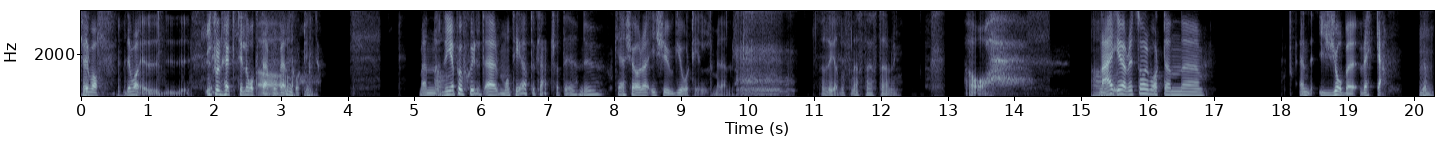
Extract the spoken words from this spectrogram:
Det var, det var, gick från högt till lågt där på väldigt kort tid. Men Ja. det nya puffskyddet är monterat och klart, så att det, nu kan jag köra i 20 år till med den. micken. Redo för nästa hästtävling. Ja. Ja. Nej, i övrigt så har det varit en, eh, en jobbvecka. Mm.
